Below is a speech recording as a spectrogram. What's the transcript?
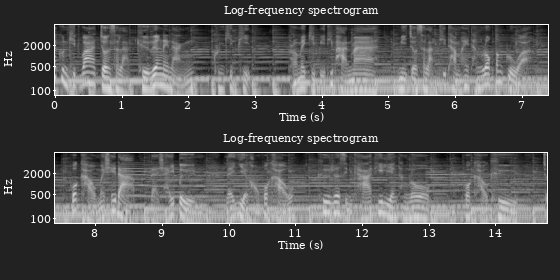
าคุณคิดว่าโจรสลัดคือเรื่องในหนัง คุณคิดผิด เพราะไม่กี่ปีที่ผ่านมา มีโจรสลัดที่ทำให้ทั้งโลกต้องกลัว พวกเขาไม่ใช่ดาบ แต่ใช้ปืน และเหยื่อของพวกเขา คือเรือสินค้าที่เลี้ยงทั้งโลก พวกเขาคือโจ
